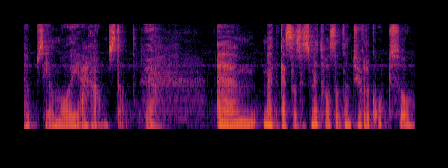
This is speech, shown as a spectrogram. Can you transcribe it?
hups, heel mooi, aan Randstad. Ja. Ehm, met Kessels en Smit was dat natuurlijk ook zo.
